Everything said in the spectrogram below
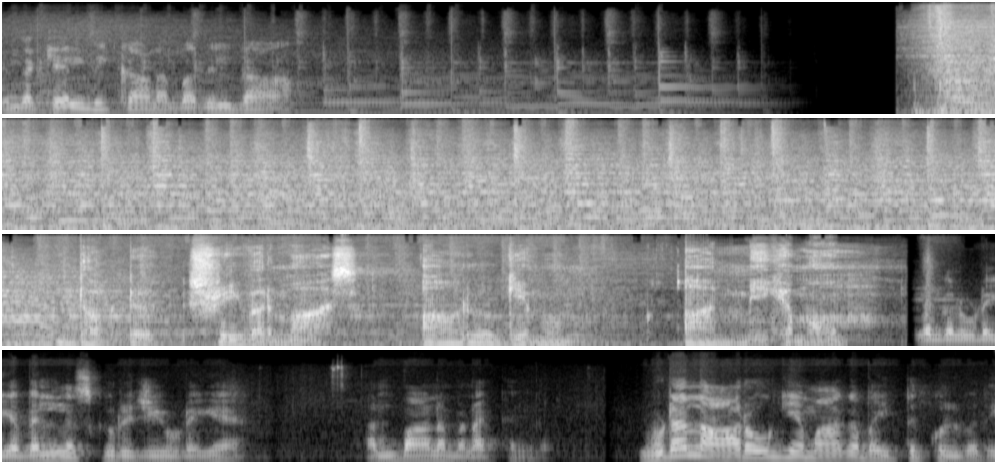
இந்த கேள்விக்கான பதில் தான் டாக்டர் ஸ்ரீவர்மாஸ் ஆரோக்கியமும் ஆன்மீகமும். எங்களுடைய வெல்லஸ் குருஜியுடைய அன்பான வணக்கங்கள். உடல் ஆரோக்கியமாக வைத்துக் கொள்வது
